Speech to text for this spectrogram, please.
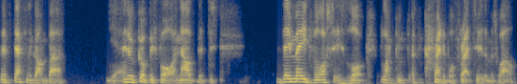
They've definitely gotten better. Yeah, They were good before, and now they're just they made Velocities look like a credible threat to them as well.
